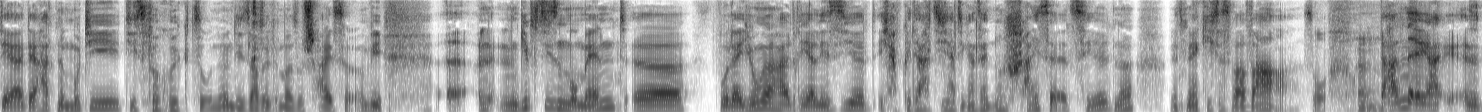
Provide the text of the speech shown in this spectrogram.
der, der hat eine Mutti, die ist verrückt so, ne? Und die sabbelt immer so scheiße. Irgendwie, äh, dann gibt's diesen Moment, äh, wo der Junge halt realisiert, ich habe gedacht, sie hat die ganze Zeit nur Scheiße erzählt, ne? Und jetzt merke ich, das war wahr. So. Und mhm. dann, äh, also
